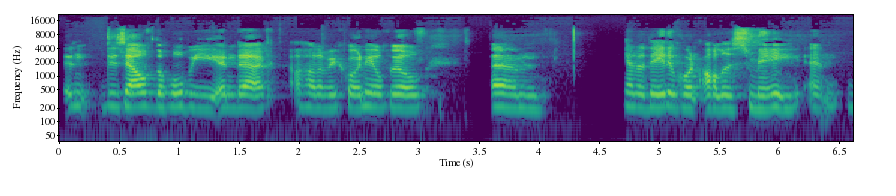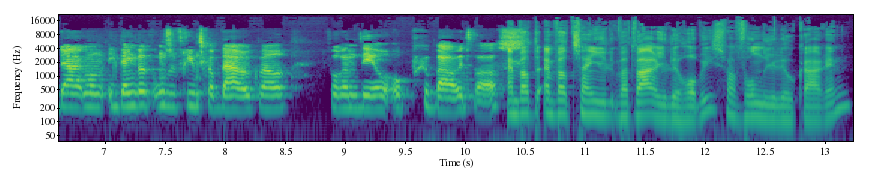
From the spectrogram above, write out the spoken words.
een, dezelfde hobby. En daar hadden we gewoon heel veel... ehm, ja, daar deden we gewoon alles mee. En daarom, ik denk dat onze vriendschap daar ook wel voor een deel op gebouwd was. En, wat, en wat, zijn jullie, wat waren jullie hobby's? Waar vonden jullie elkaar in?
